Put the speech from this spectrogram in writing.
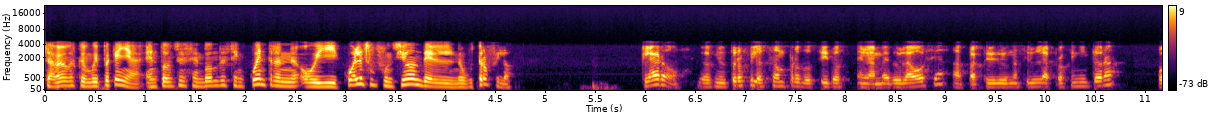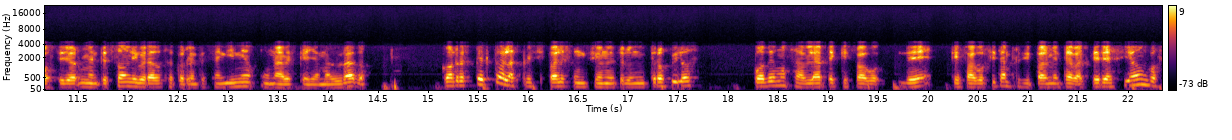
sabemos que es muy pequeña. Entonces, ¿en dónde se encuentran o y cuál es su función del neutrófilo? Claro, los neutrófilos son producidos en la médula ósea a partir de una célula progenitora posteriormente son liberados a corriente sanguínea una vez que haya madurado. Con respecto a las principales funciones de los neutrófilos, podemos hablar de que, de que fagocitan principalmente a bacterias y hongos.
